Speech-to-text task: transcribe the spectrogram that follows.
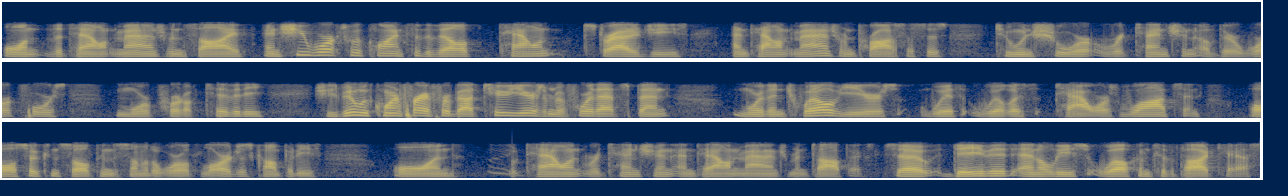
on the talent management side. And she works with clients to develop talent strategies and talent management processes to ensure retention of their workforce, more productivity. She's been with Korn Ferry for about two years, and before that, spent more than 12 years with Willis Towers Watson, also consulting to some of the world's largest companies on talent retention and talent management topics. So, David and Elise, welcome to the podcast.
